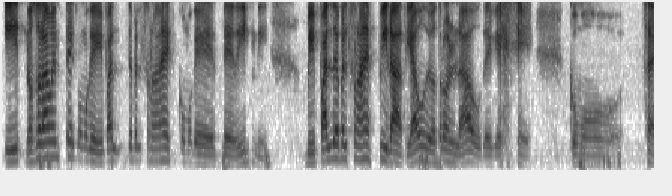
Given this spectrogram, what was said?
y no solamente como que vi par de personajes como que de Disney, vi par de personajes pirateados de otros lados, de que como, o sea,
